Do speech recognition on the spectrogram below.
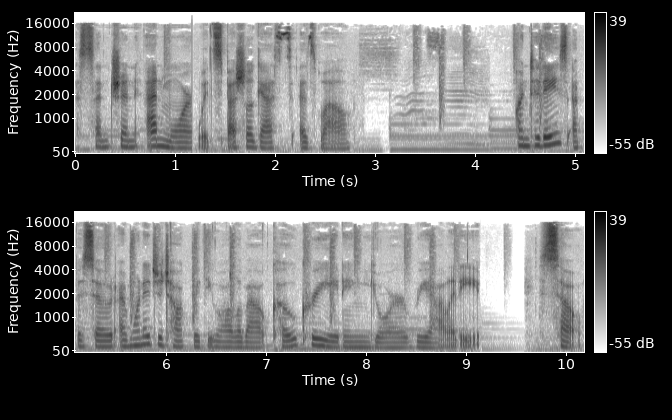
ascension, and more with special guests as well. On today's episode, I wanted to talk with you all about co creating your reality. So,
